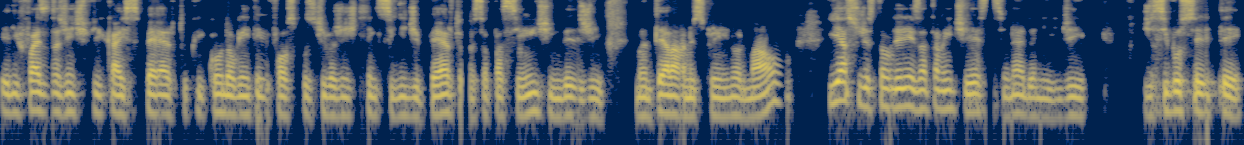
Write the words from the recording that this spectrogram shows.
ele faz a gente ficar esperto que quando alguém tem falso positivo, a gente tem que seguir de perto essa paciente, em vez de manter ela no screening normal. E a sugestão dele é exatamente esse, né, Dani, de, de se você ter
